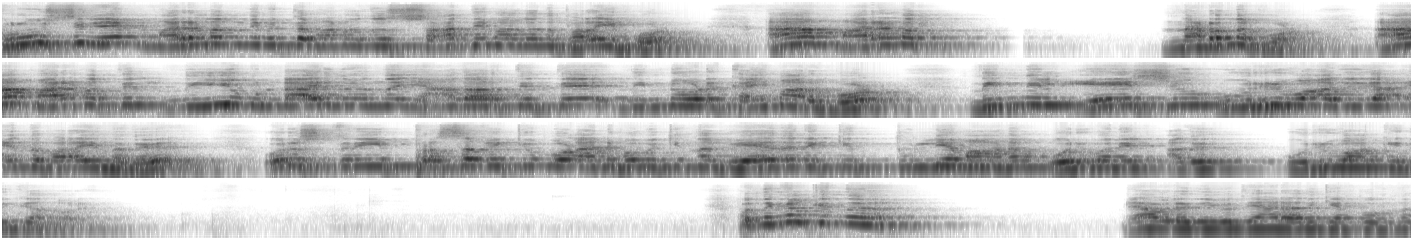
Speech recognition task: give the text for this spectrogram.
ക്രൂശിലെ മരണം നിമിത്തമാണ് അത് സാധ്യമാകുമെന്ന് പറയുമ്പോൾ ആ മരണം നടന്നപ്പോൾ ആ മരണത്തിൽ നീയും ഉണ്ടായിരുന്നു എന്ന യാഥാർത്ഥ്യത്തെ നിന്നോട് കൈമാറുമ്പോൾ നിന്നിൽ യേശു ഉരുവാകുക എന്ന് പറയുന്നത് ഒരു സ്ത്രീ പ്രസവിക്കുമ്പോൾ അനുഭവിക്കുന്ന വേദനയ്ക്ക് തുല്യമാണ് ഒരുവനിൽ അത് ഉരുവാക്കിയെടുക്കുക എന്ന് പറയുന്നത്. അപ്പൊ നിങ്ങൾക്കിന്ന് രാവിലെ ദൈവത്തെ ആരാധിക്കാൻ പോകുന്ന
